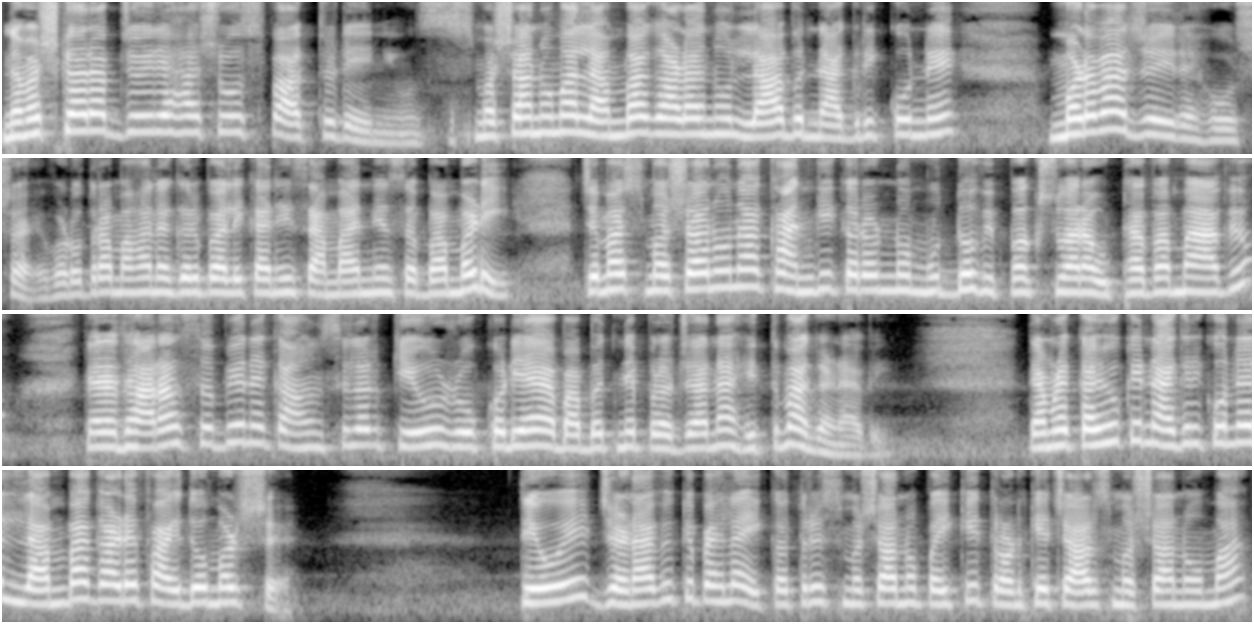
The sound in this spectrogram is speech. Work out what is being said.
નમસ્કાર, આપ જોઈ રહ્યા છો સ્પાર્ક ટુડે ન્યૂઝ સ્મશાનોમાં લાંબા ગાળાનો લાભ નાગરિકોને મળવા જઈ રહ્યો છે. વડોદરા મહાનગરપાલિકાની સામાન્ય સભા મળી, જેમાં સ્મશાનોના ખાનગીકરણનો મુદ્દો વિપક્ષ દ્વારા ઉઠાવવામાં આવ્યો. ત્યારે ધારાસભ્ય અને કાઉન્સિલર કેયુર રોકડિયાએ આ બાબતને પ્રજાના હિતમાં ગણાવી. તેમણે કહ્યું કે નાગરિકોને લાંબા ગાળે ફાયદો મળશે. તેઓએ જણાવ્યું કે પહેલાં એકત્રીસ સ્મશાનો પૈકી ત્રણ કે ચાર સ્મશાનોમાં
